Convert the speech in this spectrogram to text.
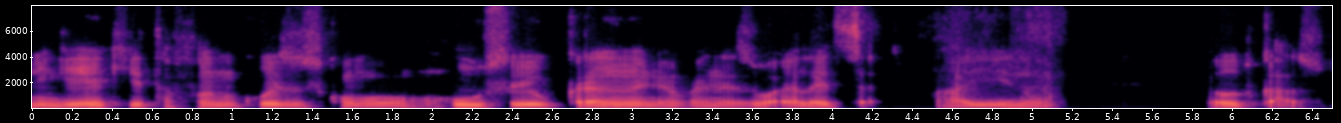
Ninguém aqui está falando coisas como Rússia Ucrânia, Venezuela, etc. Aí não é outro caso.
